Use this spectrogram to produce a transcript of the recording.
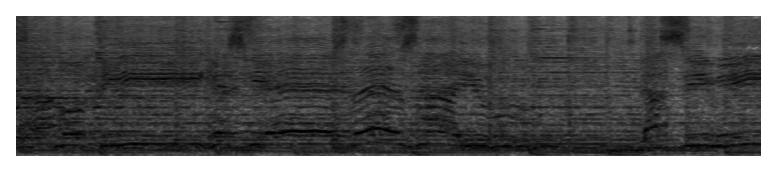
Samo tihe zvijezde znaju da si mi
